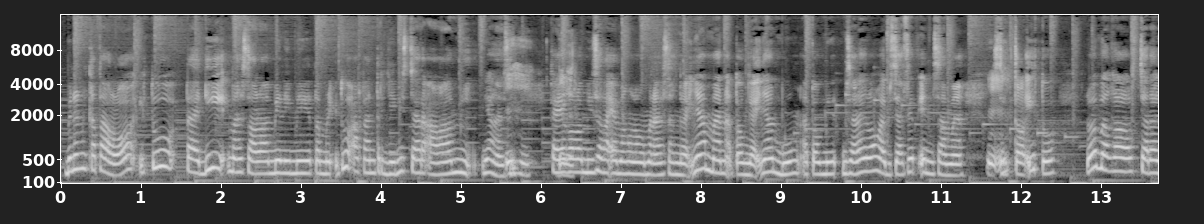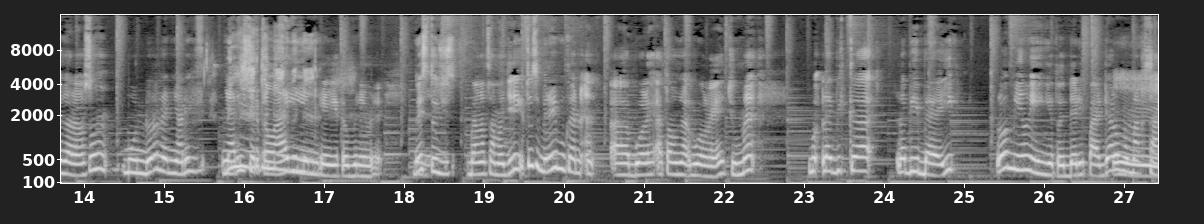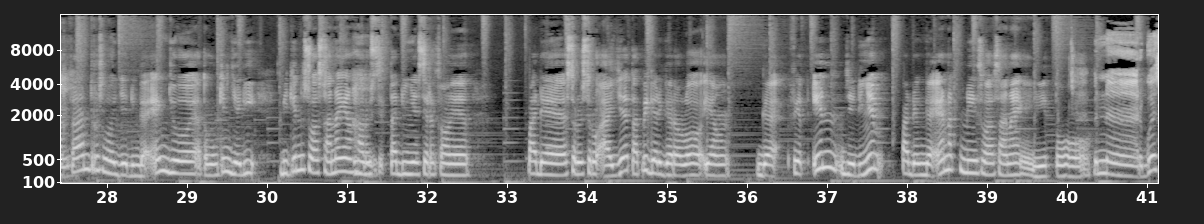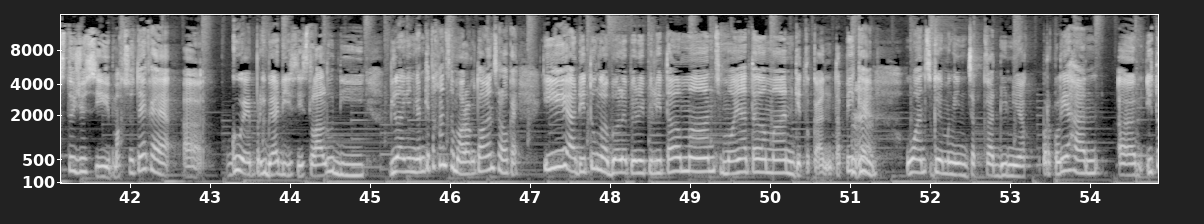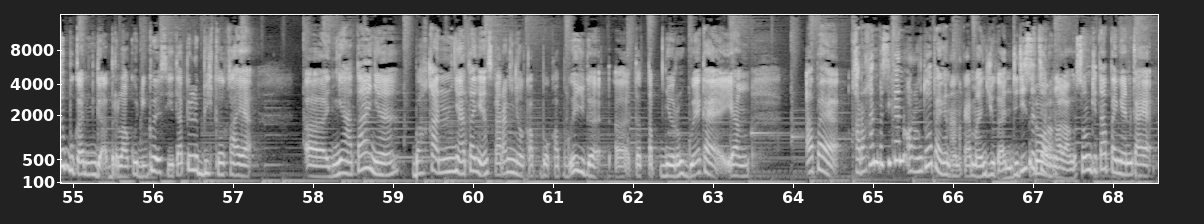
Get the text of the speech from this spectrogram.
bener kata lo itu tadi masalah milih-milih temen itu akan terjadi secara alami ya nggak sih Mhm. kayak Bener. kalau misalnya emang lo merasa nggak nyaman atau nggak nyambung atau mi- misalnya lo nggak bisa fit in sama Mhm. circle itu lo bakal secara nggak langsung mundur dan nyari nyari Bener, circle bener, lain bener. kayak gitu bener-bener gue setuju banget sama jadi itu sebenarnya bukan uh, boleh atau nggak boleh cuma lebih ke lebih baik lo milih gitu daripada lo Hmm. memaksakan terus lo jadi nggak enjoy atau mungkin jadi bikin suasana yang Hmm. harus tadinya circle-nya pada seru-seru aja tapi gara-gara lo yang nggak fit in jadinya pada nggak enak nih suasana kayak gitu Bener, gue setuju sih. Maksudnya kayak eh, gue pribadi sih selalu dibilangin kan kita kan sama orang tua kan selalu kayak, iya Adi tuh nggak boleh pilih-pilih teman, semuanya teman gitu kan. Tapi kayak once gue menginjak ke dunia perkuliahan, em, itu bukan nggak berlaku di gue sih, tapi lebih ke kayak eh, nyatanya, bahkan nyatanya sekarang nyokap bokap gue juga eh, tetap nyuruh gue kayak yang apa ya karena kan pasti kan orang tua pengen anaknya maju kan jadi secara Betul. nggak langsung kita pengen kayak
